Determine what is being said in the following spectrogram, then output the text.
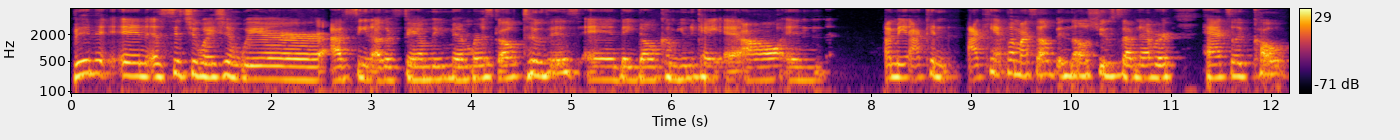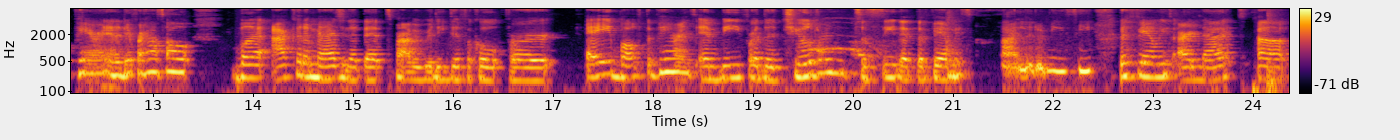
been in a situation where I've seen other family members go through this, and they don't communicate at all. And I mean, I can I can't put myself in those shoes because I've never had to co-parent in a different household. But I could imagine that that's probably really difficult for a both the parents and b for the children to see that the families hi little niecey the families are not uh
